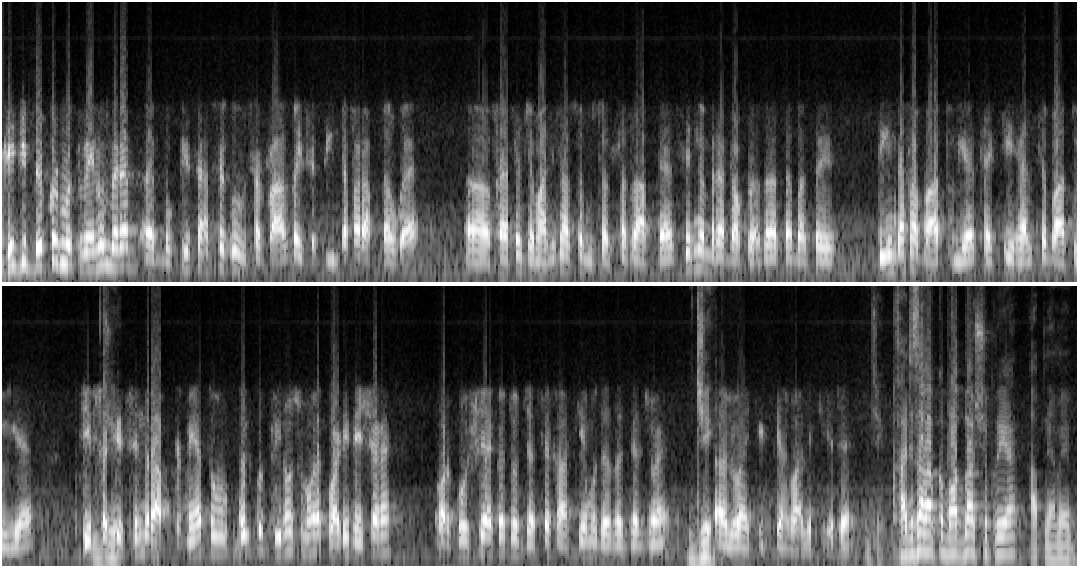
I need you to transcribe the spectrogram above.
जी जी बिल्कुल मुतमिन हूँ। मेरा बुक्टी साहब से सरफराज भाई से तीन दफ़ा रबता हुआ है। फैसल जमाली साहब से मुसलसल रबता है। सिंध में मेरा डॉक्टर अजरा साहब से तीन दफ़ा बात हुई है सेक्रेटरी हेल्थ से बात हुई है। चीफ सेक्रेटरी सिंध रबते में है तो बिल्कुल तीनों सुबह का कोऑर्डिनेशन है। और कोशिश है कि जो जैसे खाकी है मुदत जल्द जो है जी। लवाकी के हवाले किए जाए। जी। खाजा साहब आपका बहुत बहुत शुक्रिया। आपने हमें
